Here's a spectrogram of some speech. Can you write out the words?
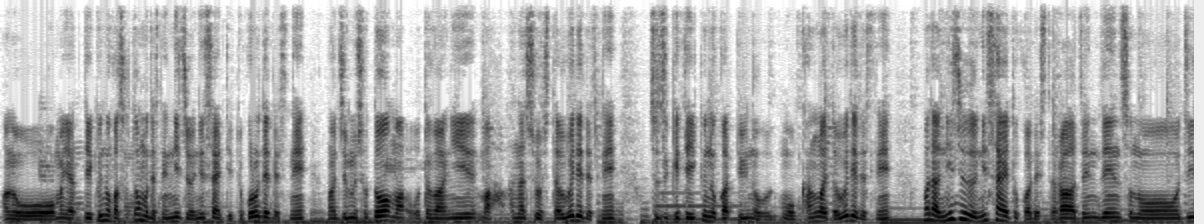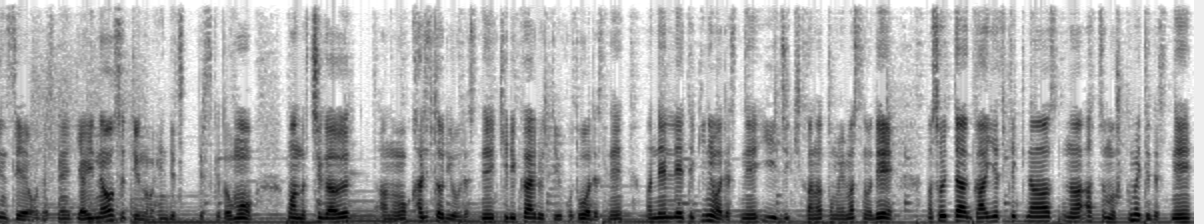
あのー、まあ、やっていくのかそれともですね22歳というところでですね、まあ、事務所と、まあ、お互いに、まあ、話をした上でですね続けていくのかっていうのを考えた上でですねまだ22歳とかでしたら全然その人生をですねやり直すっていうのも変ですですけども、まあ、の違うあの舵取りをですね切り替えるっていうことはですね、まあ、年齢的にはですねいい時期かなと思いますので、まあ、そういった外圧的な圧も含めてですね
